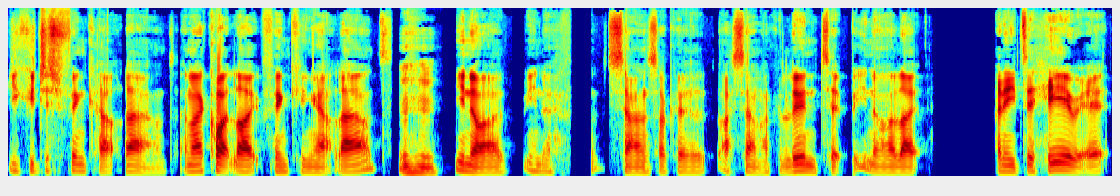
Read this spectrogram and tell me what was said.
you could just think out loud and i quite like thinking out loud hmm you know i you know it sounds like a i sound like a lunatic but you know i like i need to hear it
